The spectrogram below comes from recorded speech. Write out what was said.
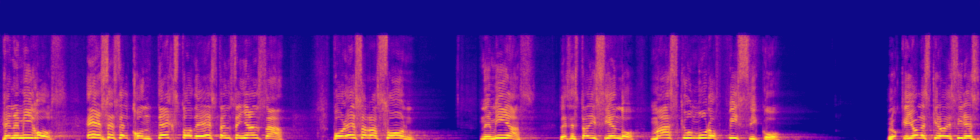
enemigos. Ese es el contexto de esta enseñanza. Por esa razón, Nemías les está diciendo, más que un muro físico, lo que yo les quiero decir es,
